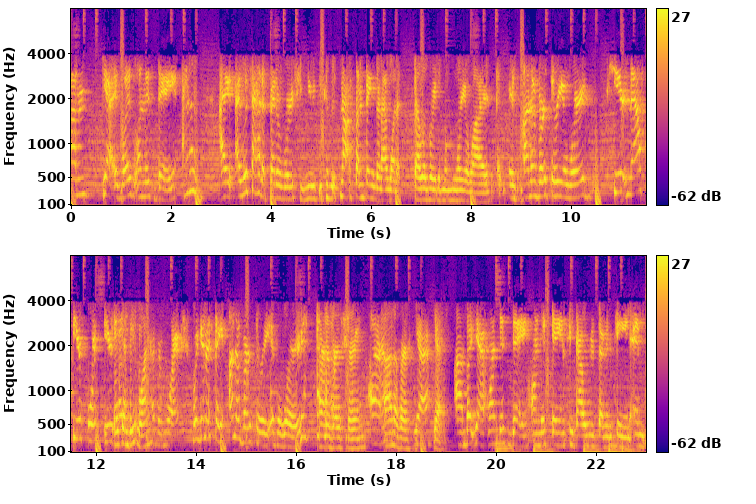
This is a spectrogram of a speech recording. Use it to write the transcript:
um, yeah, it was on this day. I don't. I, I wish I had a better word to use because it's not something that I want to celebrate and memorialize. Is anniversary a word? Here now, here fourth years. It can be one. Evermore. We're gonna say anniversary is a word. Anniversary. uh, anniversary. Yeah. Yes. Um, but yeah, on this day, on this day in 2017, and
